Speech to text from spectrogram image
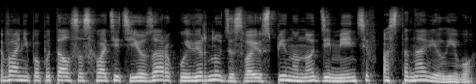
Ваня попытался схватить ее за руку и вернуть за свою спину, но Дементьев остановил его.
